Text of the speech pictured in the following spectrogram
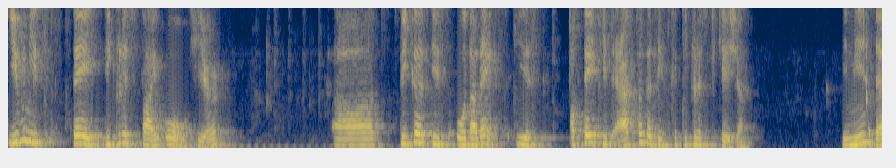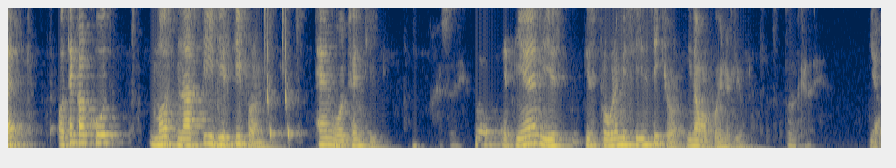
even if they declassify O here, uh, because this O.x is updated after the declassification, it means that attacker code must not see this difference, 10 or 20. I see. So at the end, is this program is insecure in our point of view. Okay. Yeah.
